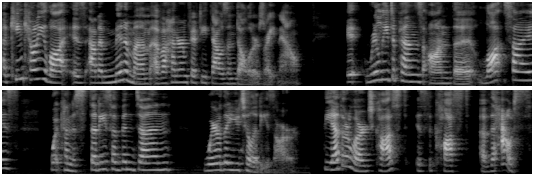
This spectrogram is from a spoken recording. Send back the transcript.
A King County lot is at a minimum of $150,000 right now. It really depends on the lot size, what kind of studies have been done, where the utilities are. The other large cost is the cost of the house.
